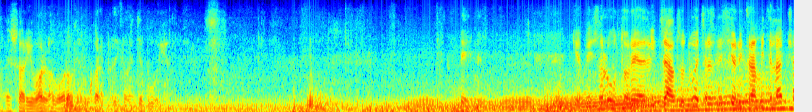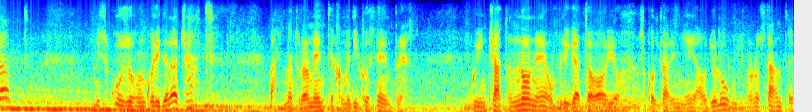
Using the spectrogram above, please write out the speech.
adesso arrivo al lavoro che è ancora praticamente buio. Bene, io vi saluto, ho realizzato due trasmissioni tramite la chat, mi scuso con quelli della chat, ma naturalmente come dico sempre, qui in chat non è obbligatorio ascoltare i miei audio lunghi, nonostante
